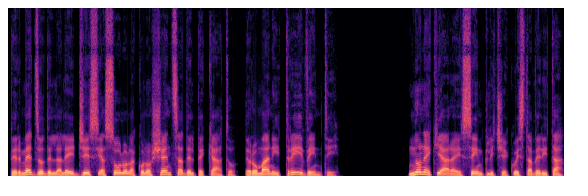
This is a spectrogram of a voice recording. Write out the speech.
per mezzo della legge si ha solo la conoscenza del peccato, Romani 3 e 20. Non è chiara e semplice questa verità?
